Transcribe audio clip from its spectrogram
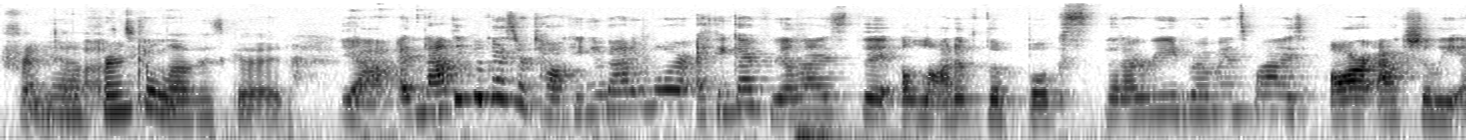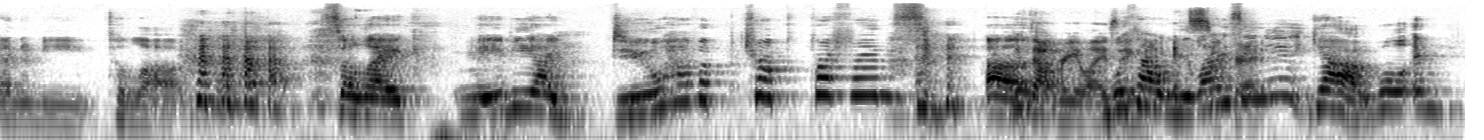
friend to yeah, love. friend too. to love is good. Yeah, and now that you guys are talking about it more, I think I've realized that a lot of the books that I read romance wise are actually enemy to love. so, like, maybe I do have a trope preference. uh, without realizing without it's realizing secret. it. Yeah, well, and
